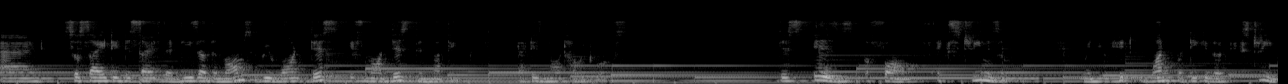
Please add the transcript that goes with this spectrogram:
and society decides that these are the norms. We want this. If not this, then nothing. That is not how it works. This is a form of extremism. When you hit one particular extreme,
